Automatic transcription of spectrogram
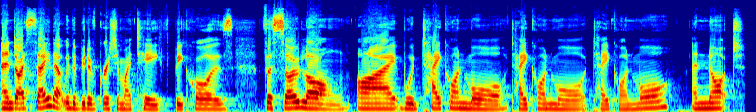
And I say that with a bit of grit in my teeth because for so long I would take on more, take on more, take on more, and not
